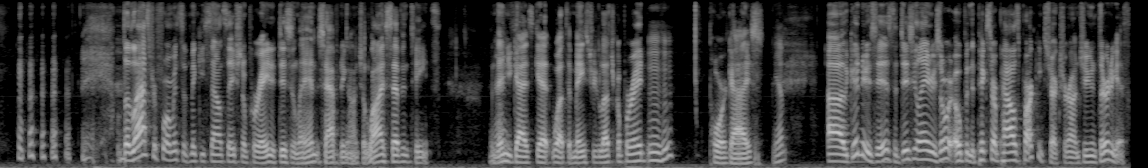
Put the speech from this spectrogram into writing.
the last performance of Mickey's Sensational Parade at Disneyland is happening on July 17th. And then you guys get what? The Main Street Electrical Parade? Mm-hmm. Poor guys. Yep. Uh, the good news is the Disneyland Resort opened the Pixar Pals parking structure on June 30th.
